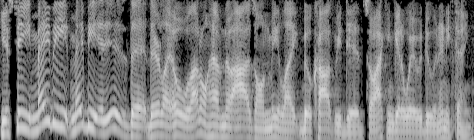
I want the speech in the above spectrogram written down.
You see, maybe maybe it is that they're like, oh well, I don't have no eyes on me like Bill Cosby did, so I can get away with doing anything.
